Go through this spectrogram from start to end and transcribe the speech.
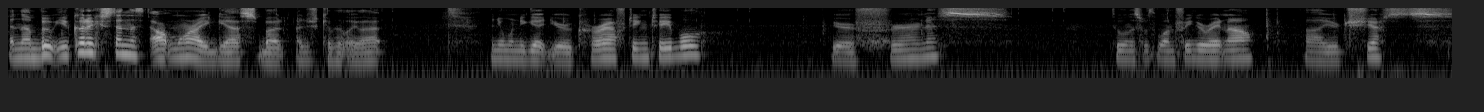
And then boot, you could extend this out more, I guess, but I just kept it like that. Then you want to get your crafting table, your furnace, doing this with one finger right now, uh, your chests,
